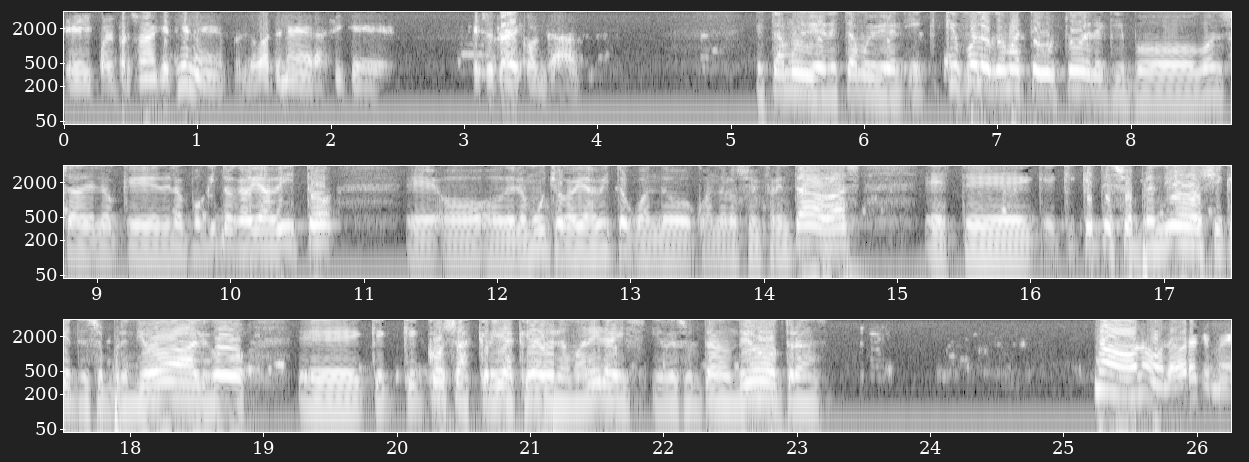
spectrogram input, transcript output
eh, y por el personal que tiene, pues lo va a tener, así que eso está descontado. Está muy bien, está muy bien. ¿Y qué fue lo que más te gustó del equipo, Gonza, de lo que de lo poquito que habías visto eh, o, de lo mucho que habías visto cuando cuando los enfrentabas? Este, ¿qué, te sorprendió? Si es que te sorprendió algo, eh, ¿qué, cosas creías que era de una manera y, resultaron de otras? No, no, la verdad que me,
